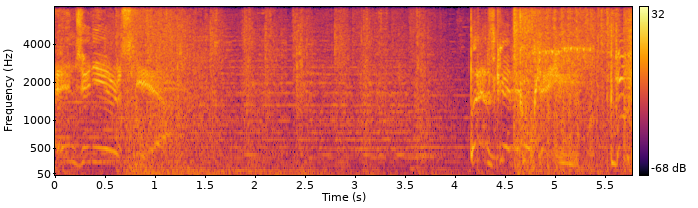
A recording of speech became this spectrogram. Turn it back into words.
Engineers here. Let's get cooking.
